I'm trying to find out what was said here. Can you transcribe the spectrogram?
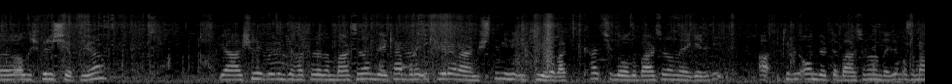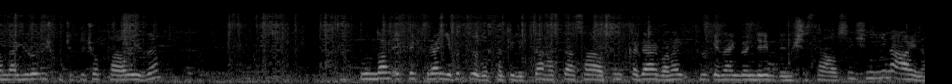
e, alışveriş yapıyor. Ya şunu görünce hatırladım. Barcelona'dayken buna 2 euro vermiştim. Yine 2 euro. Bak kaç yıl oldu Barcelona'ya geleli. A, 2014'te Barcelona'daydım. O zamanlar euro 3,5'tu. Çok pahalıydı. Bundan ekmek falan yapıp yiyordum fakirlikten. Hatta sağ olsun kader bana Türkiye'den göndereyim demişti sağ olsun. Şimdi yine aynı.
